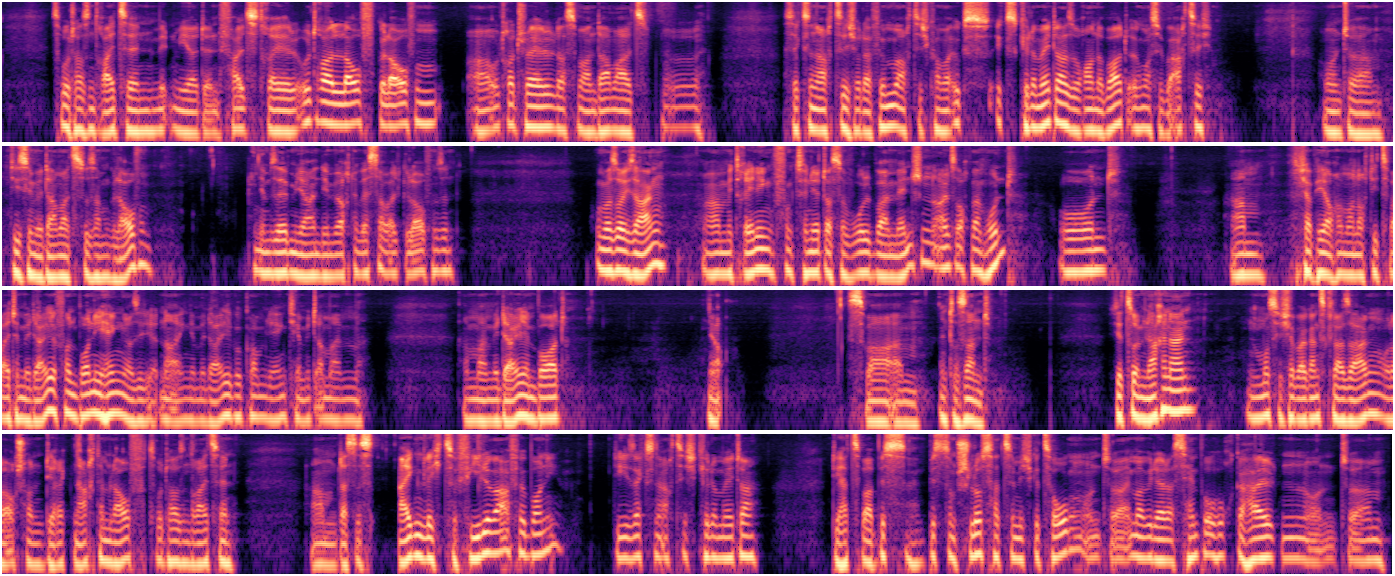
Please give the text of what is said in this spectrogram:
2013 mit mir den Pfalz Trail Ultralauf gelaufen. Äh, Ultra Trail, das waren damals äh, 86 oder 85,x x Kilometer, so roundabout, irgendwas über 80. Und äh, die sind wir damals zusammen gelaufen. In demselben Jahr, in dem wir auch den Westerwald gelaufen sind. Und was soll ich sagen? Äh, mit Training funktioniert das sowohl beim Menschen als auch beim Hund. Und ähm, ich habe hier auch immer noch die zweite Medaille von Bonnie hängen. Also die hat eine eigene Medaille bekommen. Die hängt hier mit an meinem, an meinem Medaillenboard. Ja. Es war ähm, interessant. Jetzt so im Nachhinein muss ich aber ganz klar sagen, oder auch schon direkt nach dem Lauf 2013, ähm, dass es eigentlich zu viel war für Bonnie, die 86 Kilometer. Die hat zwar bis, bis zum Schluss hat sie mich gezogen und äh, immer wieder das Tempo hochgehalten und ähm,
